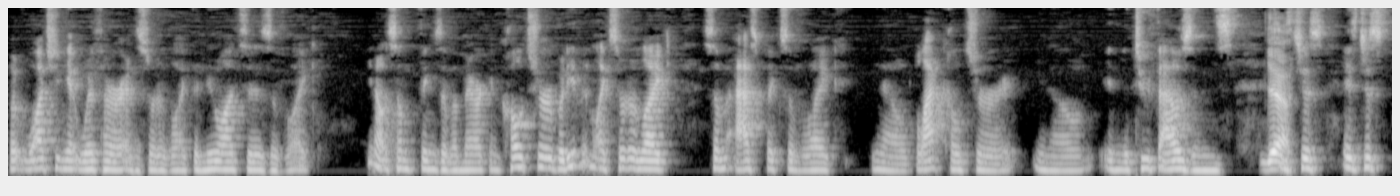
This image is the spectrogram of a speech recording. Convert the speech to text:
but watching it with her and sort of like the nuances of like you know some things of american culture but even like sort of like some aspects of like you know black culture you know in the 2000s Yeah, it's just it's just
